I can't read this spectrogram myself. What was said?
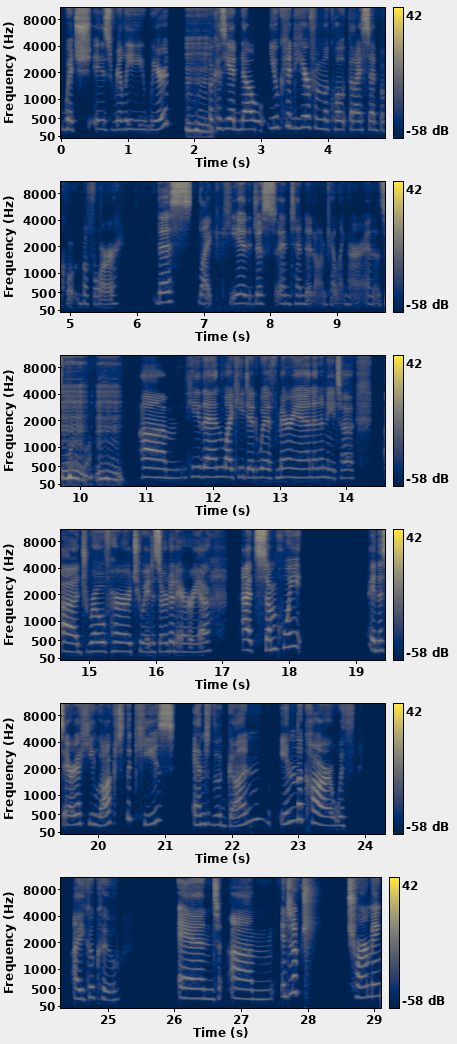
Which is really weird Mhm. because he had no. You could hear from the quote that I said beco- before this, like, he had just intended on killing her, and it's horrible. Mhm. Mhm. Um, he then, like he did with Marianne and Anita, uh, drove her to a deserted area. At some point in this area, he locked the keys and the gun in the car with Aiko Koo, and um, ended up ch- charming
